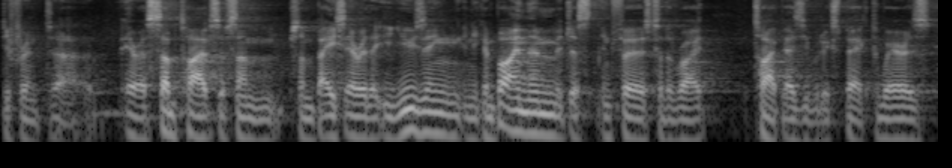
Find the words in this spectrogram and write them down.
different uh, error subtypes of some, some base error that you're using, and you combine them, it just infers to the right type as you would expect. Whereas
